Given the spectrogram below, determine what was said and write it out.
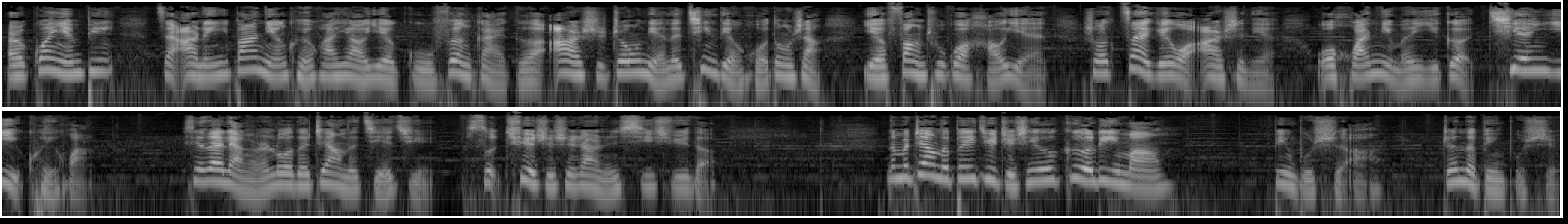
而关延斌在二零一八年葵花药业股份改革二十周年的庆典活动上，也放出过豪言，说再给我二十年，我还你们一个千亿葵花。现在两个人落得这样的结局，是确实是让人唏嘘的。那么这样的悲剧只是一个个例吗？并不是啊，真的并不是。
